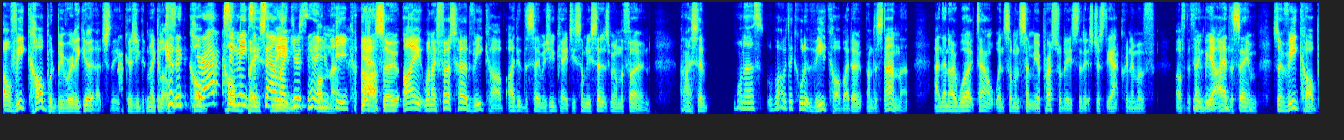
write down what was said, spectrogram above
Oh, V cob would be really good actually because you could make a lot Because of your accent makes it sound like you're saying V cob. Yeah, so I when I first heard V carb, I did the same as you, Katie. Somebody said it to me on the phone, and I said, "What on earth? Why would they call it V cob? I don't understand that." And then I worked out when someone sent me a press release that it's just the acronym of of the thing. Mm-hmm. But yeah, I had the same. So V cob,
